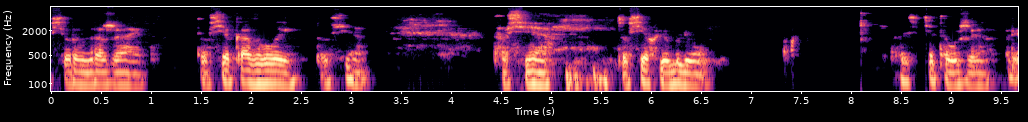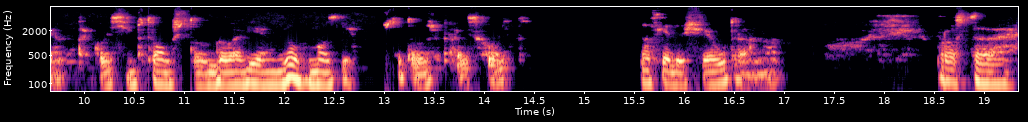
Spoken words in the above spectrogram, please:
все раздражает, то все козлы, то все, то все, то всех люблю. То есть это уже прям такой симптом, что в голове, ну, в мозге что-то уже происходит. На следующее утро оно просто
